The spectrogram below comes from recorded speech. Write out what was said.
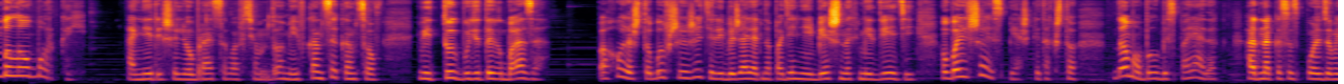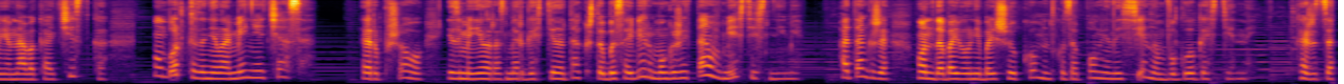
была уборкой. Они решили убраться во всем доме, и в конце концов, ведь тут будет их база. Похоже, что бывшие жители бежали от нападения бешеных медведей в большой спешке, так что дома был беспорядок. Однако с использованием навыка очистка уборка заняла менее часа. Эрп-шоу изменил размер гостиной так, чтобы Сабир мог жить там вместе с ними. А также он добавил небольшую комнатку, заполненную сеном в углу гостиной. Кажется,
